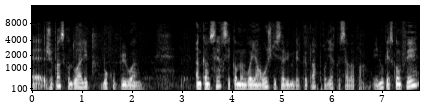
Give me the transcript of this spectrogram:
Euh, je pense qu'on doit aller beaucoup plus loin un cancer, c'est comme un voyant rouge qui s'allume quelque part pour dire que ça va pas. Et nous, qu'est-ce qu'on fait?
